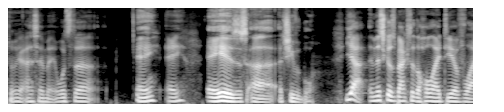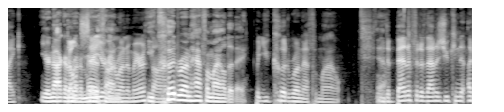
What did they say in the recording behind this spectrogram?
so yeah SMA what's the A. A A is uh, achievable. yeah and this goes back to the whole idea of like You're not going to run a marathon. you're going to run a marathon. You could run half a mile today. but you could run half a mile. Yeah. And the benefit of that is you can uh,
